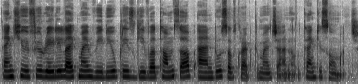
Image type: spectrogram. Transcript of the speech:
Thank you. If you really like my video please give a thumbs up and do subscribe to my channel. Thank you so much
